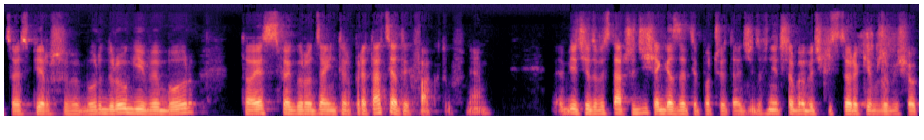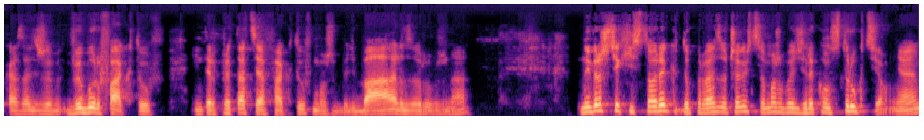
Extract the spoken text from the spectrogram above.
co jest pierwszy wybór. Drugi wybór to jest swego rodzaju interpretacja tych faktów. Nie? Wiecie, to wystarczy dzisiaj gazety poczytać. Nie trzeba być historykiem, żeby się okazać, że wybór faktów, interpretacja faktów może być bardzo różna. No i wreszcie historyk doprowadza do czegoś, co można powiedzieć rekonstrukcją, nie?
